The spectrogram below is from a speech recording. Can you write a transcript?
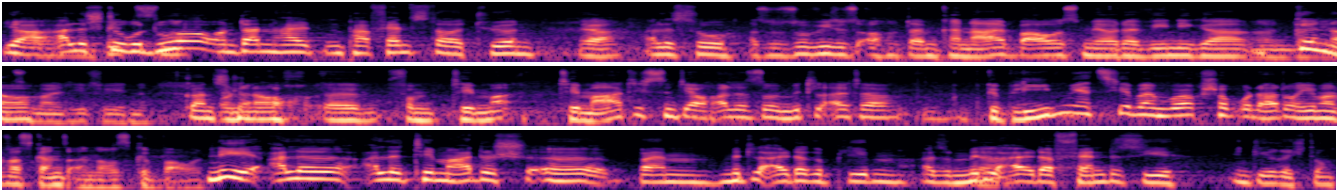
Ja, Äh, alles Styrodur und dann halt ein paar Fenster, Türen, Ja. alles so. Also so wie du es auch in deinem Kanal baust, mehr oder weniger. Und Genau. Mal hier für jeden. Ganz und genau. auch äh, vom Thema thematisch sind ja auch alle so im Mittelalter geblieben jetzt hier beim Workshop oder hat auch jemand was ganz anderes gebaut? Nee, alle, alle thematisch äh, beim Mittelalter geblieben. Also Mittelalter, Fantasy in die Richtung.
